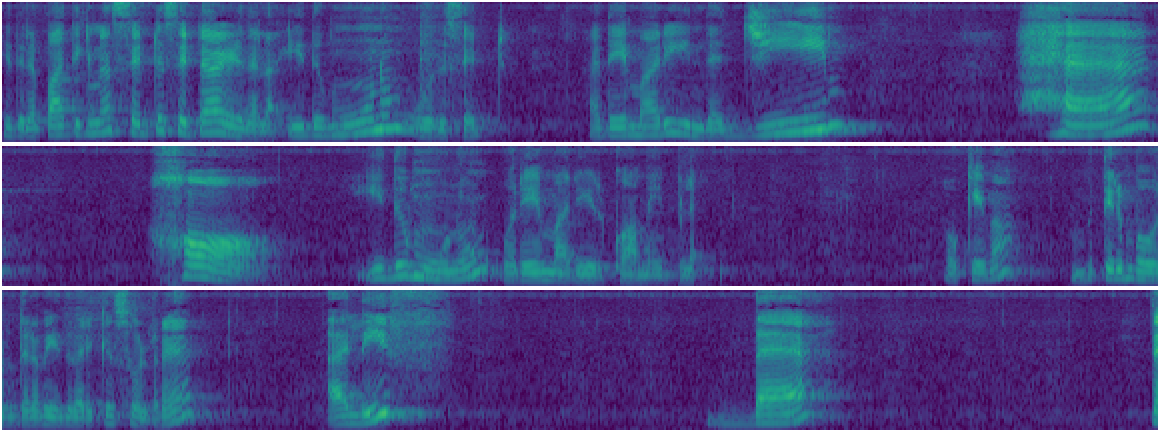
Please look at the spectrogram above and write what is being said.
இதில் பார்த்தீங்கன்னா செட்டு செட்டாக எழுதலாம். இது மூணும் ஒரு செட் அதே மாதிரி இந்த ஜீம் ஹ ஹா இது மூணும் ஒரே மாதிரி இருக்கும் அமைப்பில். ஓகேவா திரும்ப ஒரு தடவை இது வரைக்கும் சொல்கிறேன் அலிஃப் ப த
